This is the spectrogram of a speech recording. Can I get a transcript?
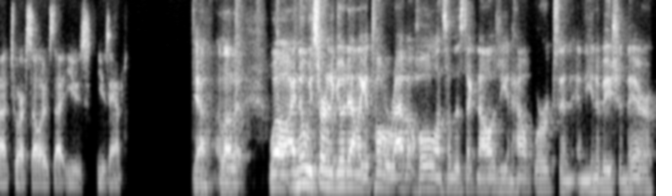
uh, to our sellers that use use Ampd. Yeah, I love it. Well, I know we started to go down like a total rabbit hole on some of this technology and how it works and, and the innovation there.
